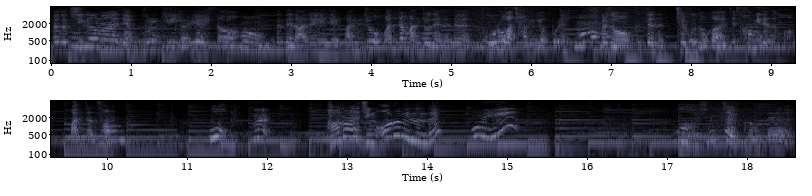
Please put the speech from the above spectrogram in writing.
그래서 지금은 이제 물 길이 열려 있어 어 근데 나중에 이제 만조 완전 만조되면은 도로가 잠겨 물에. 그래서 그때는 제부도가 이제 섬이 되는 거야. 완전 섬. 오 왜? 바다에 지금 얼음 있는데? 어이? 우와 진짜 예쁘다 근데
